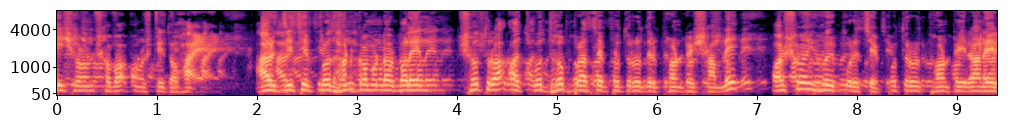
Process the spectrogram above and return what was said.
এই স্মরণ সভা অনুষ্ঠিত হয়। আর জিসির প্রধান কমান্ডার বলেন শত্রু আজ মধ্যপ্রাচ্যের প্রতিরোধের ফ্রন্টের সামনে অসহায় হয়ে পড়েছে প্রতিরোধ ফ্রন্ট ইরানের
